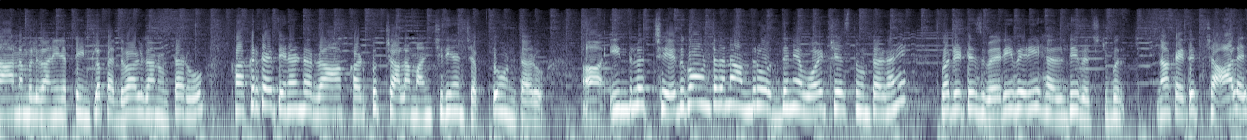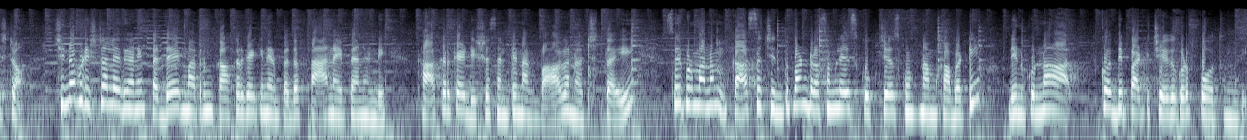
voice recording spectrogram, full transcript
నాన్నమ్మలు కానీ లేకపోతే ఇంట్లో పెద్దవాళ్ళు కానీ ఉంటారు కాకరకాయ తినండి రా కడుపుకి చాలా మంచిది అని చెప్తూ ఉంటారు. ఇందులో చేదుగా ఉంటుందని అందరూ వద్దని అవాయిడ్ చేస్తూ ఉంటారు కానీ but it is very very healthy vegetable నాకైతే చాలా ఇష్టం. చిన్నప్పుడు ఇష్టం లేదు కానీ పెద్దయ్యకి మాత్రం కాకరకాయకి నేను పెద్ద ఫ్యాన్ అయిపోయానండి. కాకరకాయ డిషెస్ అంటే నాకు బాగా నచ్చుతాయి. సో ఇప్పుడు మనం కాస్త చింతపండు రసంలో వేసి కుక్ చేసుకుంటున్నాం కాబట్టి దీనికి ఉన్న కొద్దిపాటి చేదు కూడా పోతుంది.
